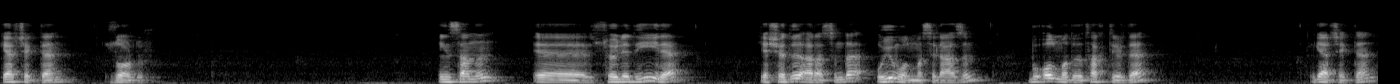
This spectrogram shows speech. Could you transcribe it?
gerçekten zordur. İnsanın e, söylediğiyle yaşadığı arasında uyum olması lazım. Bu olmadığı takdirde gerçekten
